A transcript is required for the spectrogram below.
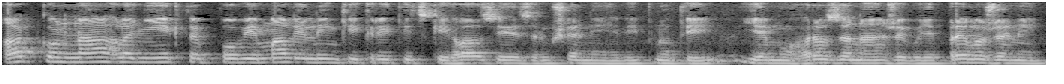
ako náhle niekto povie malý linky kritický hlas je zrušený, vypnutý, je mu hrozené, že bude preložený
